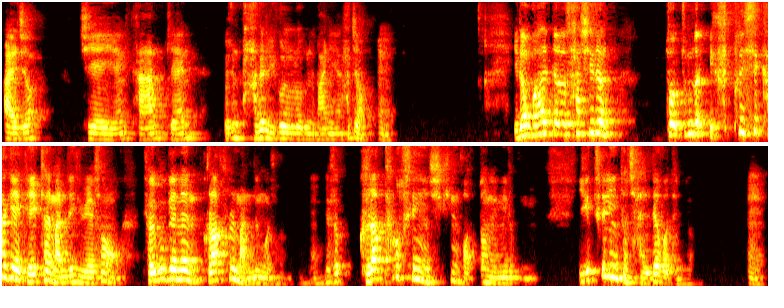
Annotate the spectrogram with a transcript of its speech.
알죠? GAN, 간, GAN 요즘 다들 이걸로 많이 하죠. 예. 이런 거 할 때도 사실은 좀 더 explicit하게 데이터를 만들기 위해서 결국에는 그래프를 만든 거죠. 예. 그래서 그래프로 트레이닝 시키는 거 어떤 의미로 보면 이게 트레이닝 더 잘 되거든요. 예.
